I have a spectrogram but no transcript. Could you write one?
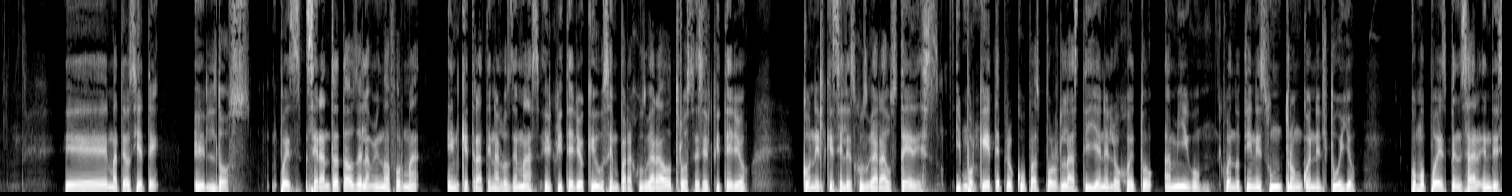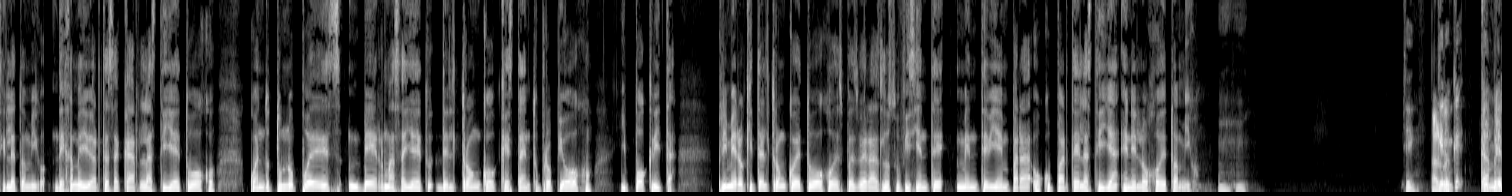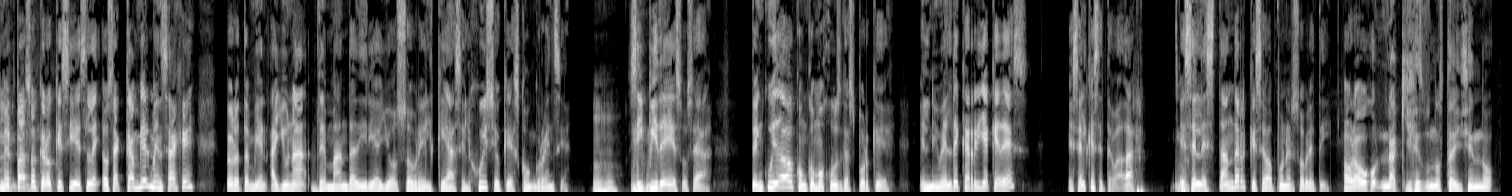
Eh, Mateo 7, el 2. pues serán tratados de la misma forma en que traten a los demás. El criterio que usen para juzgar a otros es el criterio con el que se les juzgará a ustedes. ¿Y por qué te preocupas por la astilla en el ojo de tu amigo cuando tienes un tronco en el tuyo? ¿Cómo puedes pensar en decirle a tu amigo, déjame ayudarte a sacar la astilla de tu ojo, cuando tú no puedes ver más allá del tronco que está en tu propio ojo? Hipócrita. Primero quita el tronco de tu ojo, después verás lo suficientemente bien para ocuparte de la astilla en el ojo de tu amigo. Sí. Creo que el primer paso creo que sí es, o sea, cambia el mensaje, pero también hay una demanda, diría yo, sobre el que hace el juicio, que es congruencia. Sí pide eso, o sea, ten cuidado con cómo juzgas, porque el nivel de carrilla que des es el que se te va a dar. Es el estándar que se va a poner sobre ti. Ahora, ojo, aquí Jesús no está diciendo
